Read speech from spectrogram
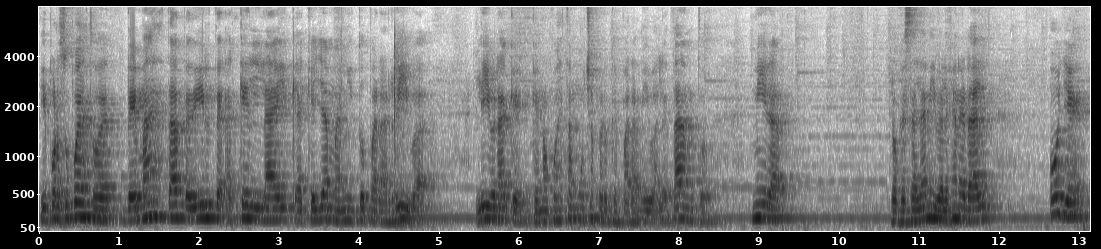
Y por supuesto, de más está pedirte aquel like, aquella manito para arriba. Libra, que, que no cuesta mucho, pero que para mí vale tanto. Mira, lo que sale a nivel general, oye,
